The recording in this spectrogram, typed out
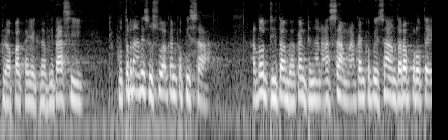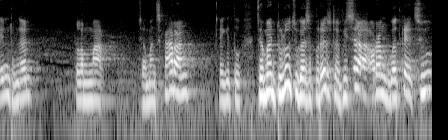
berapa gaya gravitasi diputer nanti susu akan kepisah. Atau ditambahkan dengan asam akan kepisah antara protein dengan lemak. Zaman sekarang kayak gitu. Zaman dulu juga sebenarnya sudah bisa orang buat keju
